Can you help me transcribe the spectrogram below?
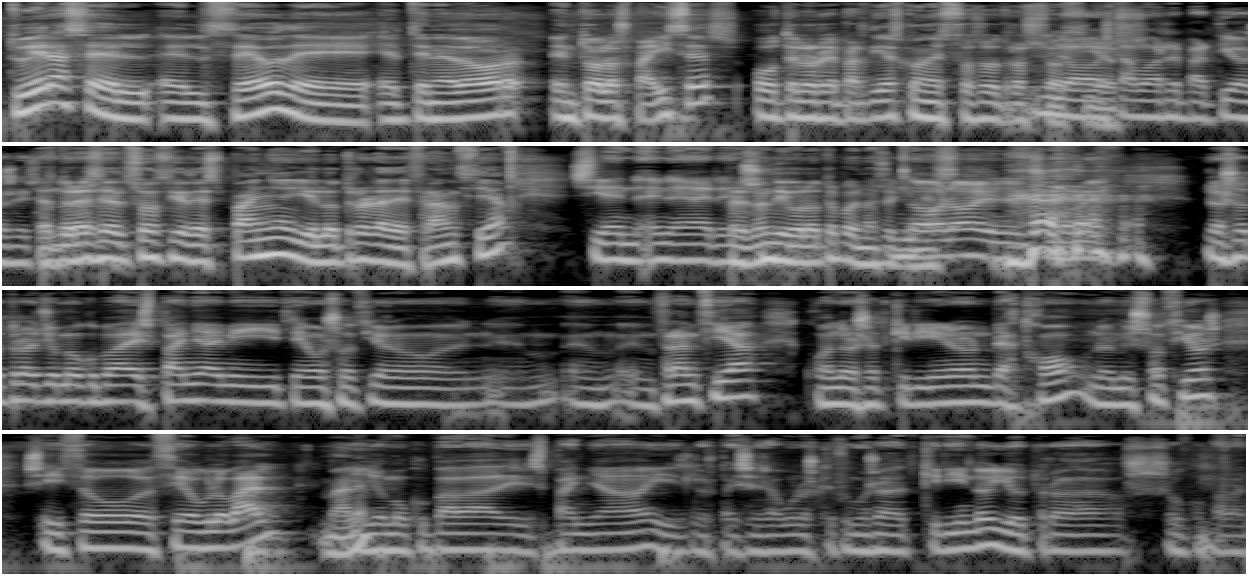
tú, eras el, el, CEO de El Tenedor en todos los países o te lo repartías con estos otros socios? No, estamos repartidos. O sea, tú eres el socio de España y el otro era de Francia. Sí, en, Perdón, digo el otro porque no sé quién no, es. No, nosotros, yo me ocupaba de España y teníamos un socio en, Francia. Cuando nos adquirieron Bertrand, uno de mis socios, se hizo CEO global. Vale. Y yo me ocupaba de España y los países algunos que fuimos adquiriendo y otros se ocupaban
